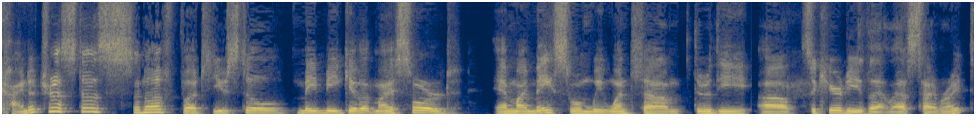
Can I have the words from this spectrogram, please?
kind of trust us enough, but you still made me give up my sword and my mace when we went um, through the uh, security that last time, right?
